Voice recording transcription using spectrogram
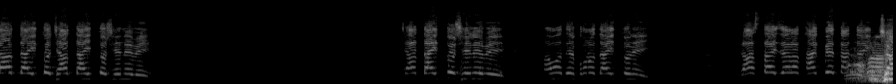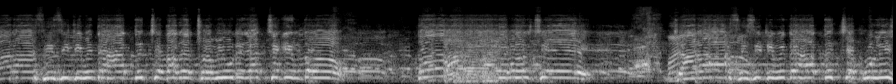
তার দায়িত্ব যার দায়িত্ব সে নেবে। যার দায়িত্ব সে নেবে আমাদের কোনো দায়িত্ব নেই। রাস্তায় যারা থাকবে যারা সিসিটিভিতে হাত দিচ্ছে তাদের ছবি উঠে যাচ্ছে কিন্তু। বলছে যারা সিসিটিভিতে হাত দিচ্ছে পুলিশ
